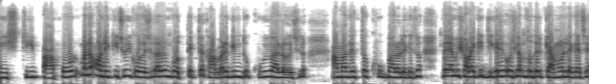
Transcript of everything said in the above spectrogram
মিষ্টি পাঁপড় মানে অনেক কিছুই করেছিল। এবং প্রত্যেকটা খাবার কিন্তু খুবই ভালো হয়েছিল। আমাদের তো খুব ভালো লেগেছিলো। তাই আমি সবাইকে জিজ্ঞেস করেছিলাম তোদের কেমন লেগেছে?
